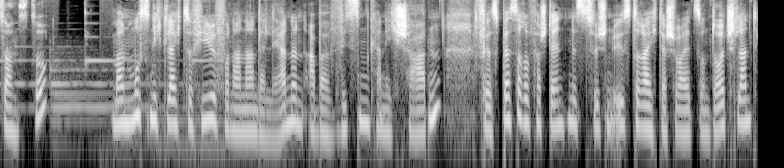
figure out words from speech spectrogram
Und sonst so? Man muss nicht gleich zu viel voneinander lernen, aber Wissen kann nicht schaden. Fürs bessere Verständnis zwischen Österreich, der Schweiz und Deutschland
